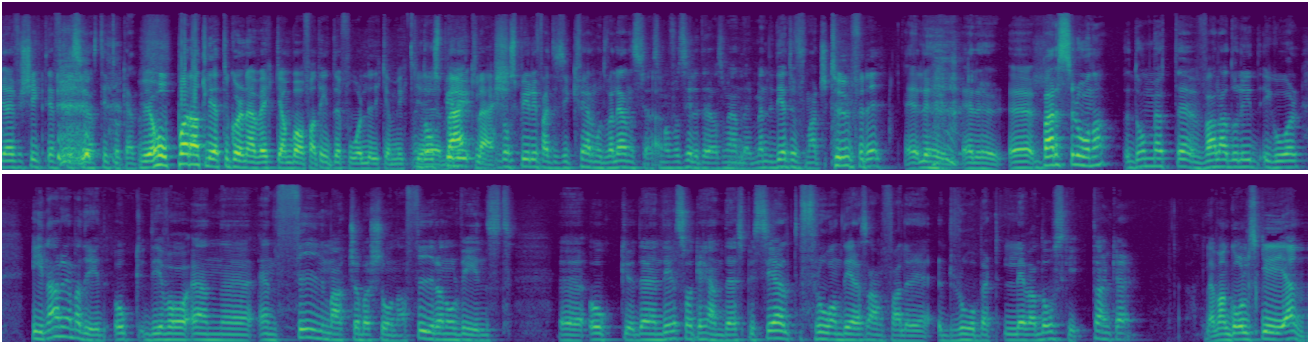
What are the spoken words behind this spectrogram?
jag är försiktig efter senaste TikToken. Vi hoppar Atletico den här veckan bara för att inte få lika mycket De spelar, backlash. de spelar ju faktiskt ikväll mot Valencia, så man får se lite vad som händer. Men det är en tuff match. Tur för dig. Eller hur? Eller hur? Eh, Barcelona, de mötte Valladolid igår innan Real Madrid och det var en, eh, en fin match av Barcelona. 4-0 vinst. Eh, och där en del saker hände, speciellt från deras anfallare Robert Lewandowski. Tankar? Lewandowski igen.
